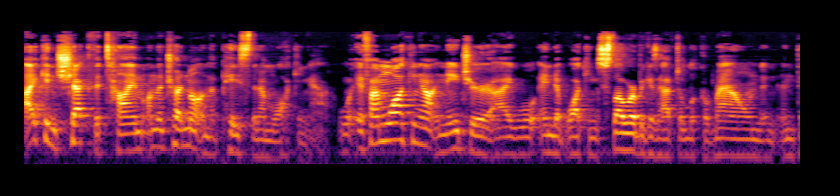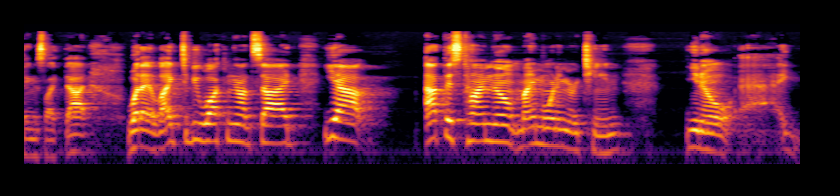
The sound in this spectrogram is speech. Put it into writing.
I can check the time on the treadmill and the pace that I'm walking at. If I'm walking out in nature, I will end up walking slower because I have to look around and, and things like that. Would I like to be walking outside? Yeah. At this time, though, my morning routine you know, I,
